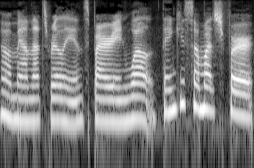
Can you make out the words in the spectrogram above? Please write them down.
Oh man, that's really inspiring. Well, thank you so much for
